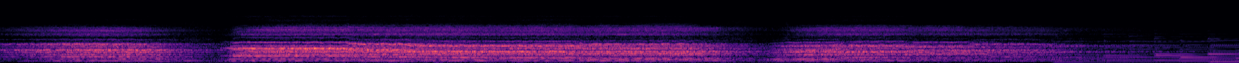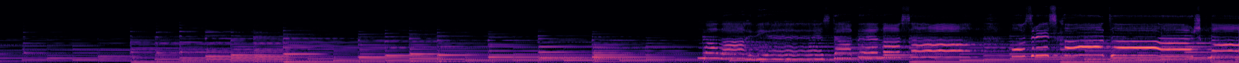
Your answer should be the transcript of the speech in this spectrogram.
hviezda bela sa, pozri, schádzaš k nám.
